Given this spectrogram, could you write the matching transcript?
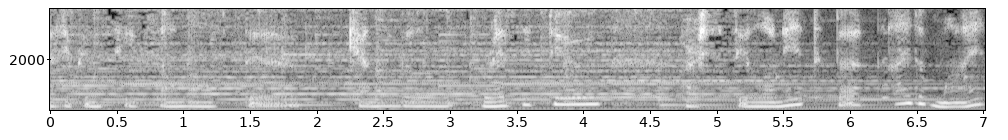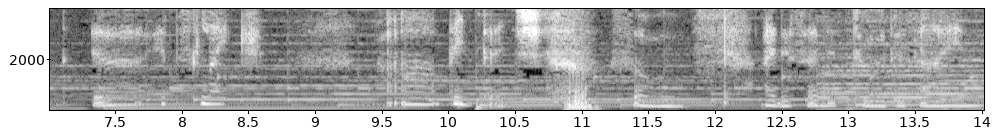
as you can see, some of the candle residue are still on it, but I don't mind. Uh, it's like uh, vintage so I decided to design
